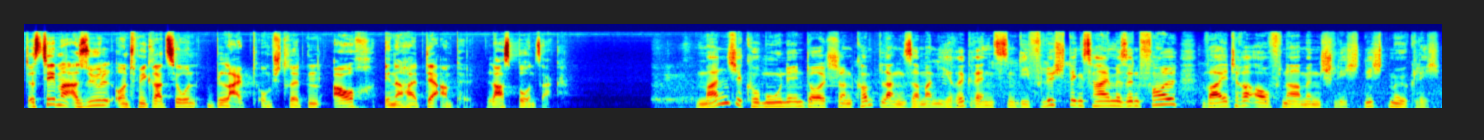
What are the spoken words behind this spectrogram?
Das Thema Asyl und Migration bleibt umstritten, auch innerhalb der Ampel. Lars Bonsack. Manche Kommune in Deutschland kommt langsam an ihre Grenzen. Die Flüchtlingsheime sind voll, weitere Aufnahmen schlicht nicht möglich.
